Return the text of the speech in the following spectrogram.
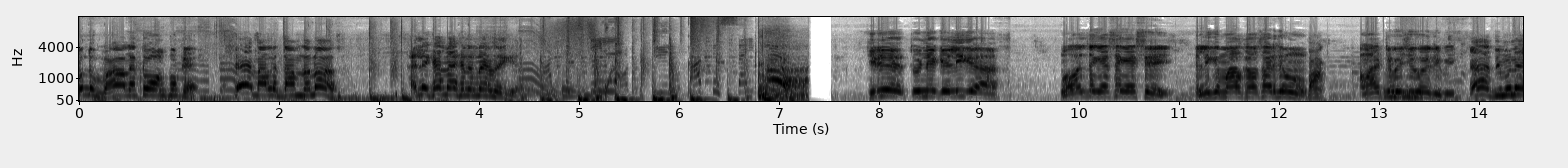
বন্ধু মাল এত অল্প কে এ মালের দাম জানোস খাইলে খা না খেলে লয়ে যায় কিরে তুই নে গেলি গা? মোবাইল তো গেছে গেছে। এলিকে মাল খাওয়া ছাড়ি দিমু। আমার একটু বেশি করে দিবি। হ্যাঁ দিমুনে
